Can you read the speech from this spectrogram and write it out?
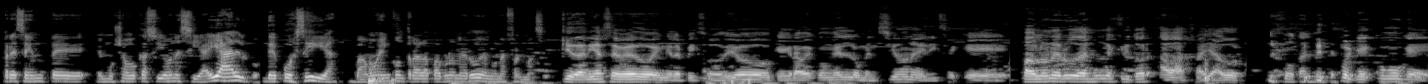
presente en muchas ocasiones. Si hay algo de poesía, vamos a encontrar a Pablo Neruda en una farmacia. Que Dani Acevedo en el episodio que grabé con él lo menciona y dice que Pablo Neruda es un escritor avasallador. Totalmente. porque es como que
